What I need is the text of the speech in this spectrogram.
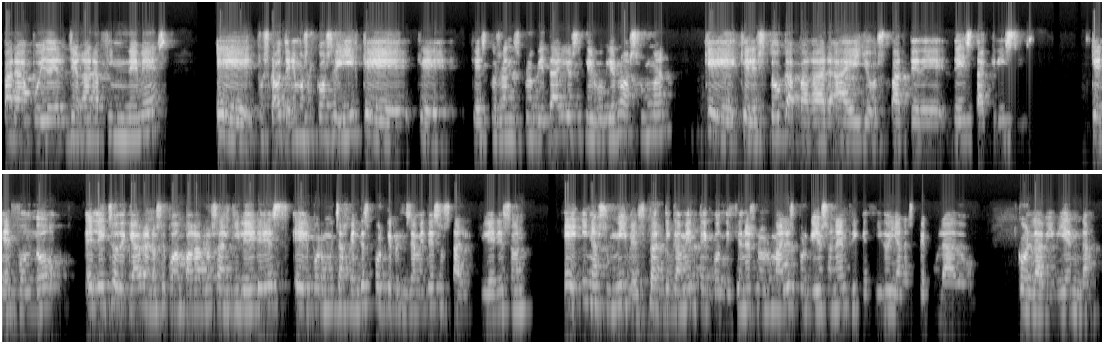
para poder llegar a fin de mes, eh, pues claro, tenemos que conseguir que estos grandes propietarios y que el gobierno asuman que, que les toca pagar a ellos parte de, de esta crisis. Que en el fondo el hecho de que ahora no se puedan pagar los alquileres eh, por mucha gente es porque precisamente esos alquileres son eh, inasumibles prácticamente en condiciones normales porque ellos han enriquecido y han especulado con la vivienda.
